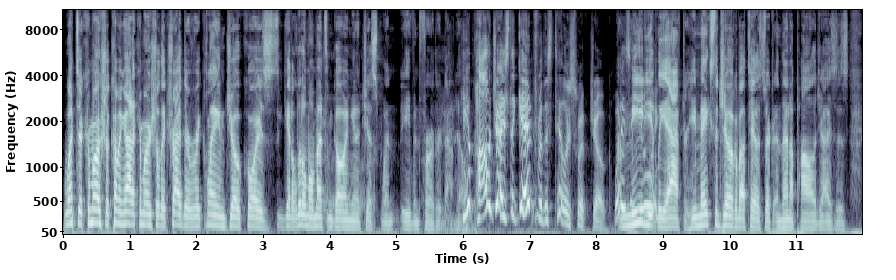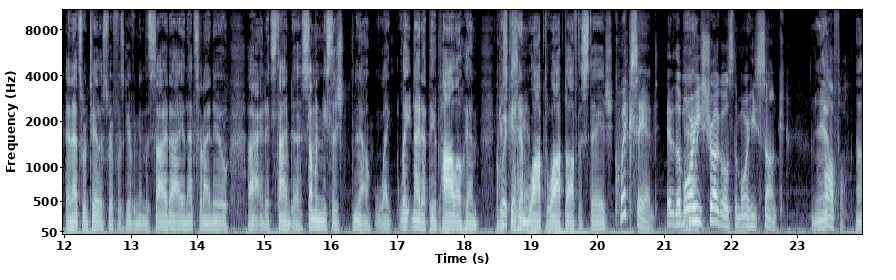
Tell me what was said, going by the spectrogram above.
went to commercial. Coming out of commercial, they tried to reclaim Jo Koy's, get a little momentum going, and it just went even further downhill. He apologized again for this Taylor Swift joke. What is he? Immediately after, he makes the joke about Taylor Swift and then apologizes, and that's when Taylor Swift was giving him the side eye, and that's when I knew, all right, it's time to. Someone needs to, you know, like late night at the Apollo him and just get him Quicksand. whopped, whopped off the stage. Quicksand. The more Yeah. he struggles, the more he's sunk. Yep. Awful. Uh,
